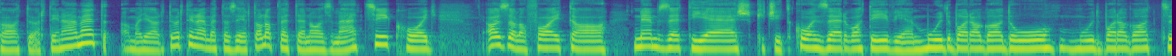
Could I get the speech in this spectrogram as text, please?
a történelmet, a magyar történelmet, azért alapvetően az látszik, hogy azzal a fajta nemzeties, kicsit konzervatív, ilyen múltbaragadó, múltbaragat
